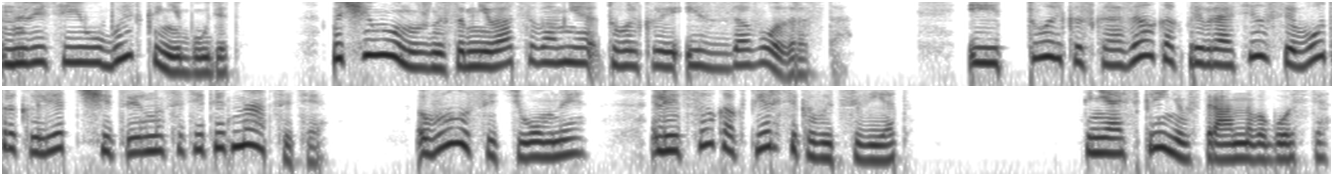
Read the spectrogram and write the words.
но ведь и убытка не будет. Почему нужно сомневаться во мне только из-за возраста? И только сказал, как превратился в отрока лет 14-15. Волосы темные, лицо как персиковый цвет. Князь принял странного гостя.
